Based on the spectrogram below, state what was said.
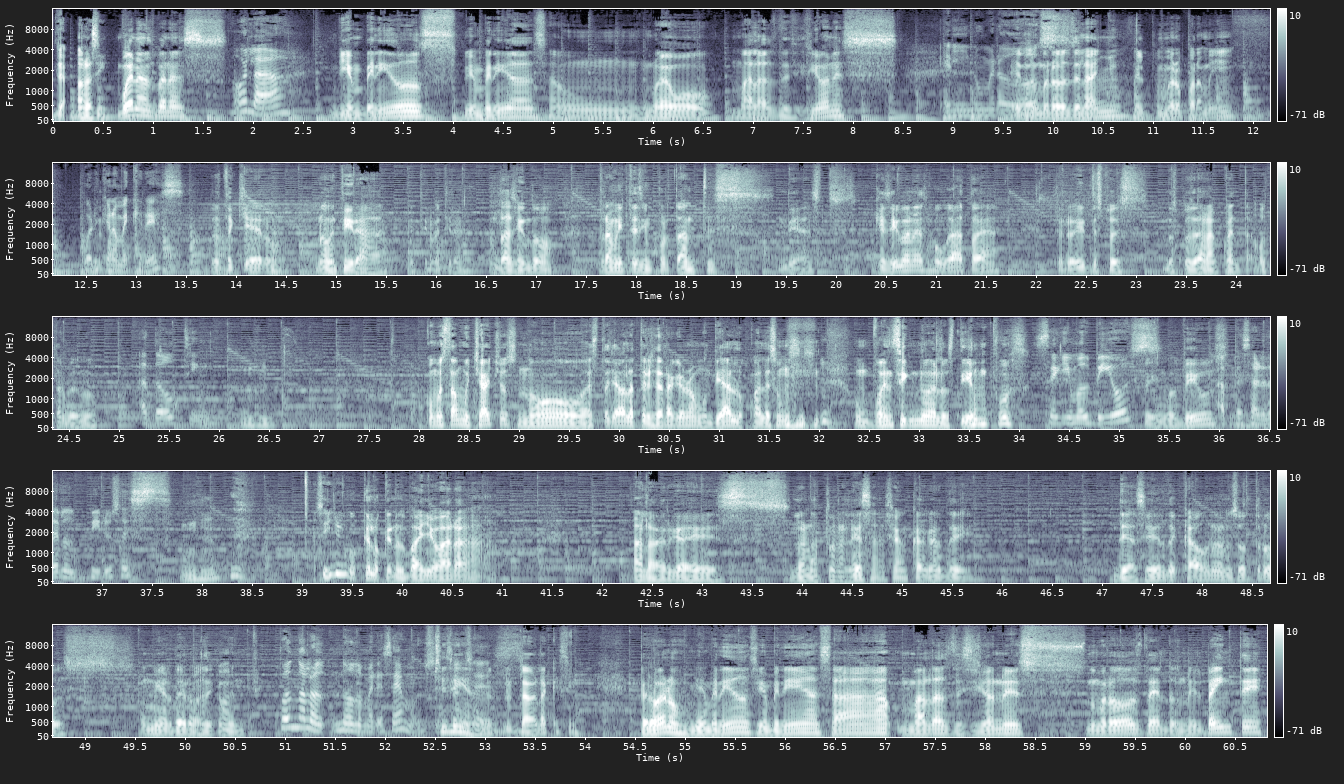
Ya, ahora sí. Buenas, buenas. Hola. Bienvenidos, bienvenidas a un nuevo Malas Decisiones. El número dos. El número dos del año, el primero para mí. ¿Por qué no me querés? No te quiero. No, mentira, mentira, mentira. Anda haciendo trámites importantes de estos. Que sigo en esa jugada todavía. Pero después, después se darán cuenta, o tal vez no. Adulting. Ujú. ¿Cómo están muchachos? No ha estallado la tercera guerra mundial, lo cual es un, un buen signo de los tiempos. Seguimos vivos. Seguimos vivos. A pesar de los viruses. Sí, yo creo que lo que nos va a llevar a, a la verga es la naturaleza. Se va a encargar de, de hacer de cada uno de nosotros un mierdero, básicamente. Pues no lo, no lo merecemos. Sí, sí, la verdad que sí. Pero bueno, bienvenidos, bienvenidas a Malas Decisiones número 2 del 2020.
